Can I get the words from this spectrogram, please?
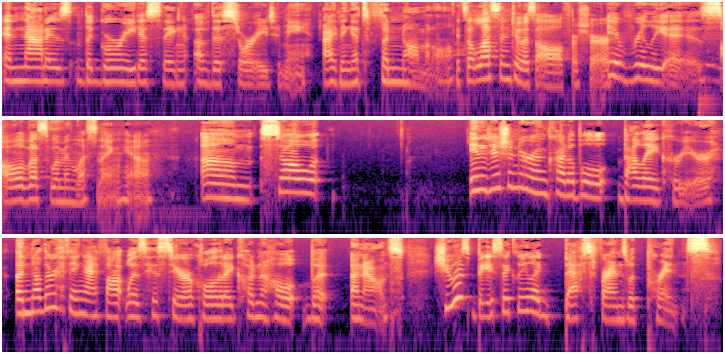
and that is the greatest thing of this story to me i think it's phenomenal it's a lesson to us all for sure. it really is all of us women listening. Yeah. um so in addition to her incredible ballet career another thing i thought was hysterical that i couldn't help but announce she was basically like best friends with prince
